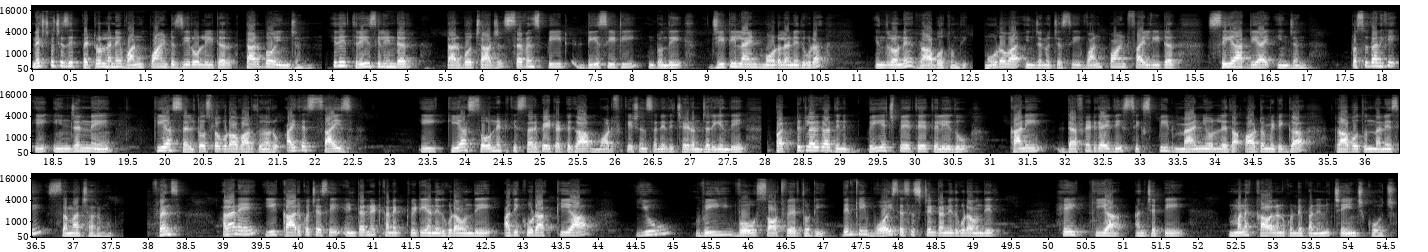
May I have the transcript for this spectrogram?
నెక్స్ట్ వచ్చేసి పెట్రోల్ అనే one point zero litre turbo engine. ఇది three cylinder turbo charge seven speed DCT ఉంటుంది. జీటీ లైన్ మోడల్ అనేది కూడా ఇందులోనే రాబోతుంది. మూడవ ఇంజన్ వచ్చేసి one point five litre CRDI engine. ప్రస్తుతానికి ఈ ఇంజన్ని కియా సెల్టోస్లో కూడా వాడుతున్నారు. అయితే సైజ్ ఈ కియా సోనెట్కి సరిపోయేటట్టుగా మోడిఫికేషన్స్ అనేది చేయడం జరిగింది. పర్టికులర్గా దీని బిహెచ్పి అయితే తెలియదు కానీ డెఫినెట్గా ఇది సిక్స్ స్పీడ్ మాన్యువల్ లేదా ఆటోమేటిక్గా రాబోతుందనేసి సమాచారము. ఫ్రెండ్స్ అలానే ఈ కారుకు వచ్చేసి ఇంటర్నెట్ కనెక్టివిటీ అనేది కూడా ఉంది. అది కూడా కియా వివో సాఫ్ట్వేర్ తోటి. దీనికి వాయిస్ అసిస్టెంట్ అనేది కూడా ఉంది. హే కియా అని చెప్పి మనకు కావాలనుకునే పనిని చేయించుకోవచ్చు.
